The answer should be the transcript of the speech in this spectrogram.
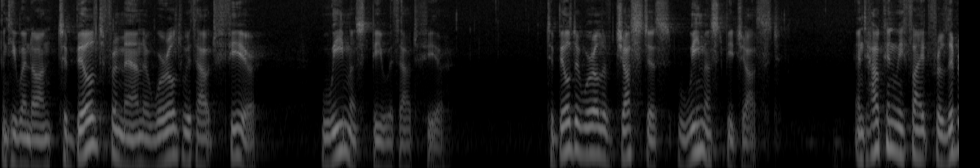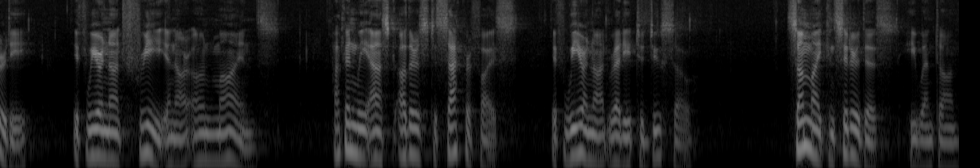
And he went on to build for man a world without fear. We must be without fear. To build a world of justice, we must be just. And how can we fight for liberty if we are not free in our own minds? How can we ask others to sacrifice if we are not ready to do so? Some might consider this, he went on,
